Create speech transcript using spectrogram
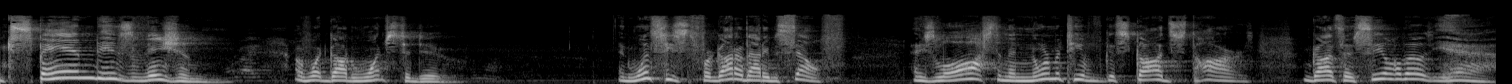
Expand his vision of what God wants to do. And once he's forgot about himself and he's lost in the enormity of God's stars, God says, See all those? Yeah.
